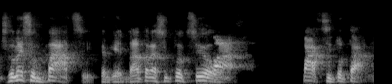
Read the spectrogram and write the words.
secondo me sono pazzi, perché data la situazione, pazzi totali.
